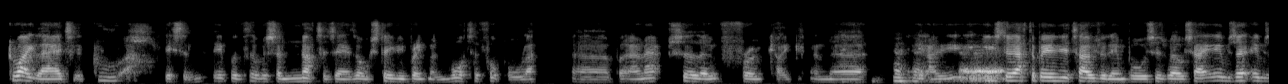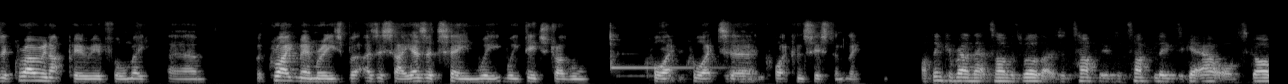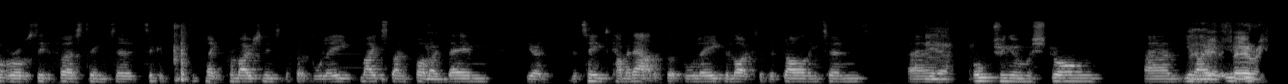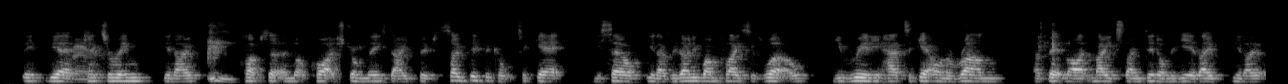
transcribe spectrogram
great lads. Oh, listen, it was, there was some nutters there. Oh, Stevie Brinkman, what a footballer. Uh, but an absolute fruitcake, and uh, you know, you, used to have to be on your toes with them boys as well. So it was a it was a growing up period for me. Um, but great memories. But as I say, as a team, we, we did struggle quite quite uh, quite consistently. I think around that time as well, though, it was a tough. It was a tough league to get out of. Scarborough, obviously, the first team to, to, to take promotion into the football league. Maidstone followed them. You had the teams coming out of the football league, the likes of the Darlingtons. Um, Yeah. Altrincham was strong. Um, you know, yeah, it- it- yeah. Kettering, you know, clubs that are not quite as strong these days, but it's so difficult to get yourself, you know, with only one place as well. You really had to get on a run, a bit like Maidstone did on the year they, you know,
